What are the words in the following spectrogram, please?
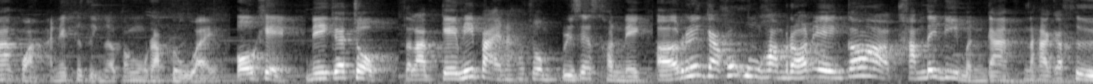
มากกว่า อันนี้คือสิ่งเราต้องรับรู้ไว้ โอเค นี่ก็จบสำหรับเกมนี้ไปนะครับผู้ชม Princess Connect เอ่อเรื่องการควบคุมความร้อนเองก็ทำได้ดีเหมือนกันนะคะก็คือ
